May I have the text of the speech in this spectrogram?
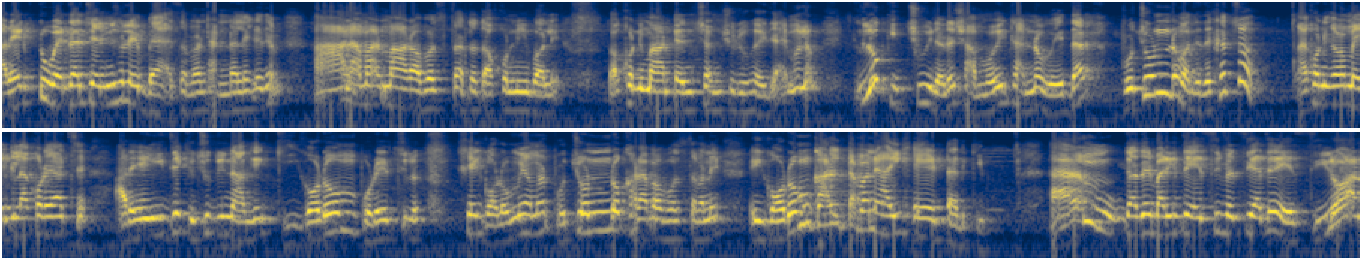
আর একটু ওয়েদার চেঞ্জ হলে ব্যাস আমার ঠান্ডা লেগে যাবে। আর আমার মার অবস্থা তো তখনই বলে, তখনই মার টেনশন শুরু হয়ে যায়। বললাম, এগুলো কিছুই না রে, সাময়িক ঠান্ডা ওয়েদার প্রচণ্ড বাজে দেখেছ? এখন কেমন মেঘলা করে আছে? আর এই যে কিছুদিন আগে কি গরম পড়েছিল, সেই গরমে আমার প্রচণ্ড খারাপ অবস্থা মানে এই গরমকালটা মানে আই হেট আর কি। যাদের বাড়িতে এসি ফেসি আছে এসিও আর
